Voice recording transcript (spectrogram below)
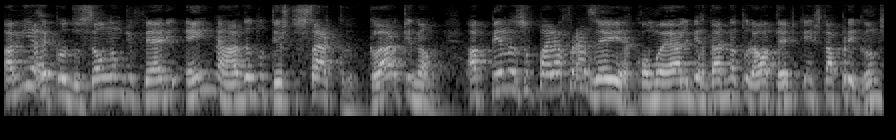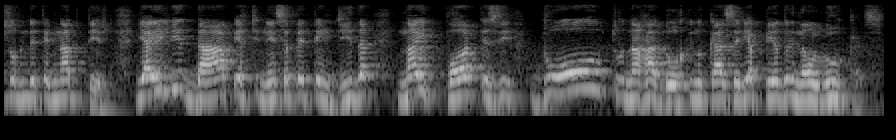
a minha reprodução não difere em nada do texto sacro, claro que não. Apenas o parafraseia, como é a liberdade natural até de quem está pregando sobre um determinado texto. E aí lhe dá a pertinência pretendida na hipótese do outro narrador, que no caso seria Pedro e não Lucas.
